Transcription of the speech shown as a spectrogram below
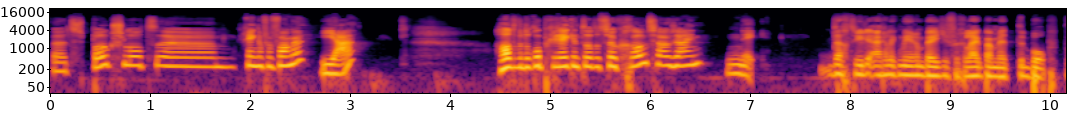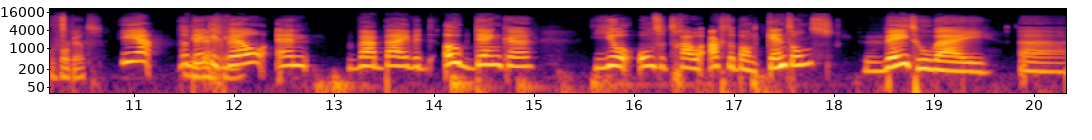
het spookslot uh, gingen vervangen? Ja. Hadden we erop gerekend dat het zo groot zou zijn? Nee. Dachten jullie eigenlijk meer een beetje vergelijkbaar met de Bob bijvoorbeeld? Ja, dat denk wegging. ik wel. En waarbij we ook denken: joh, onze trouwe achterban kent ons, weet hoe wij uh,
